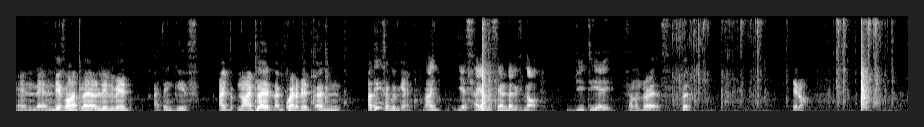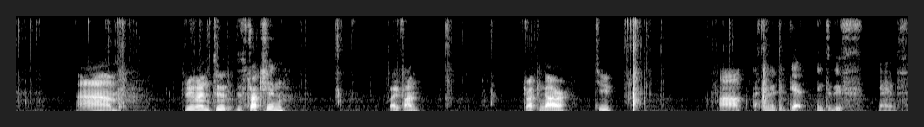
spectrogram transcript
And then this one I play a little bit. I think it's I no I played like quite a bit and I think it's a good game. I yes I understand that it's not GTA San Andreas, but you know. Um, Driven to Destruction, very fun. Drakengard 2. Um, I still need to get into these games.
